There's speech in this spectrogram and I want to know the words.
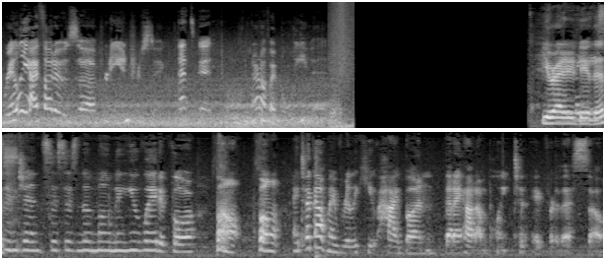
Really? I thought it was uh, pretty interesting. That's good. I don't know if I believe it. You ready to do Ladies this? and gents, this is the moment you waited for. Bum, I took out my really cute high bun that I had on point today for this, so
